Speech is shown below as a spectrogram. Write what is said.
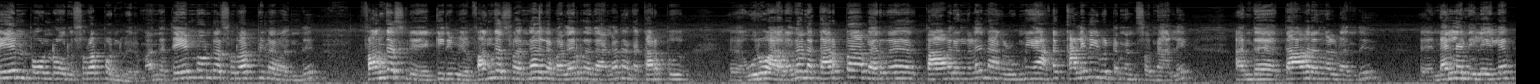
தேன் போன்ற ஒரு சுரப்பு ஒன்று வரும். அந்த தேன் போன்ற சுரப்பில் வந்து ஃபங்கஸ் கிருவி ஃபங்கஸ் வந்து அதில் வளர்றதால அந்த கருப்பு உருவாகிறது. அந்த கருப்பாக வர்ற தாவரங்களை நாங்கள் உண்மையாக கழுவி விட்டோம்னு சொன்னாலே அந்த தாவரங்கள் வந்து நல்ல நிலையில்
